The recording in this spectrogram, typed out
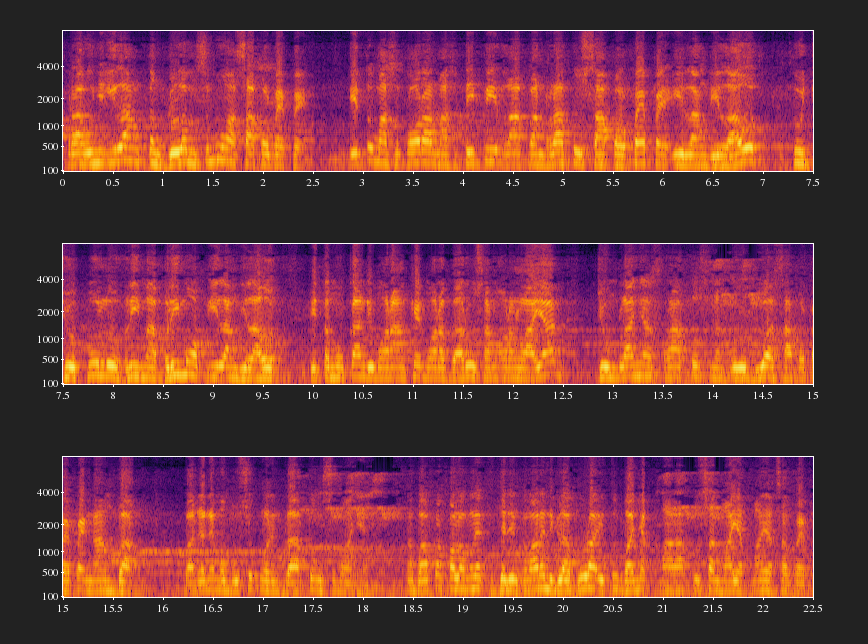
perahunya hilang, tenggelam semua sapol PP. Itu masuk koran, masuk TV, 800 sapol PP hilang di laut, 75 brimob hilang di laut. Ditemukan di Muara Angke, Muara Baru sama orang nelayan, jumlahnya 162 Satpol PP ngambang. Badannya membusuk, ngeluarin belatung semuanya. Nah Bapak kalau ngeliat kejadian kemarin di Gelapura itu banyak ratusan mayat-mayat Satpol PP.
